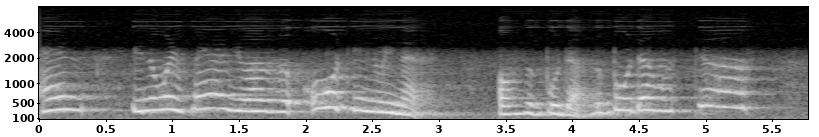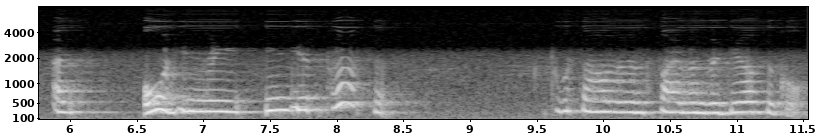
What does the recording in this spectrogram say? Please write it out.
And in a way, there you have the ordinariness of the Buddha. The Buddha was just an ordinary Indian person 2,500 years ago.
